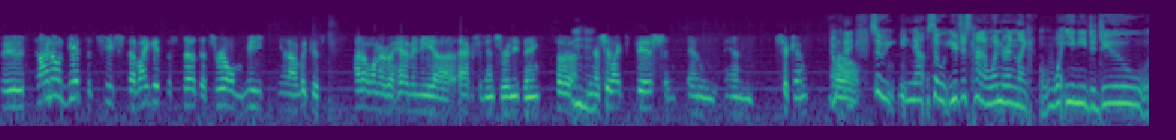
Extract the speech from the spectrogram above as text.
food, and I don't get the cheap stuff. I get the stuff that's real meat, you know, because I don't want her to have any uh, accidents or anything. So Mm-hmm. you know, she likes fish and and and chicken. Okay. So you now, so you're just kind of wondering like what you need to do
